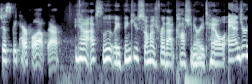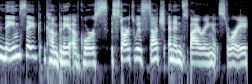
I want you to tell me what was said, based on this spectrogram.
just be careful out there yeah, absolutely. Thank you so much for that cautionary tale. And your namesake company, of course, starts with such an inspiring story.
